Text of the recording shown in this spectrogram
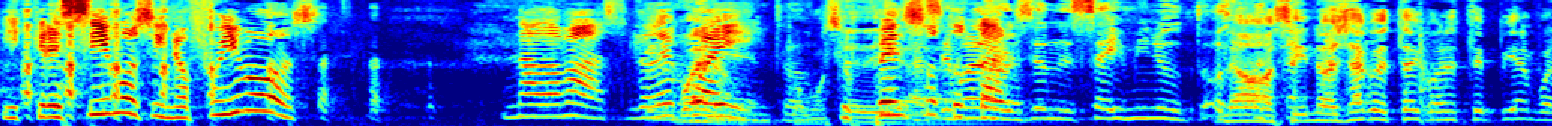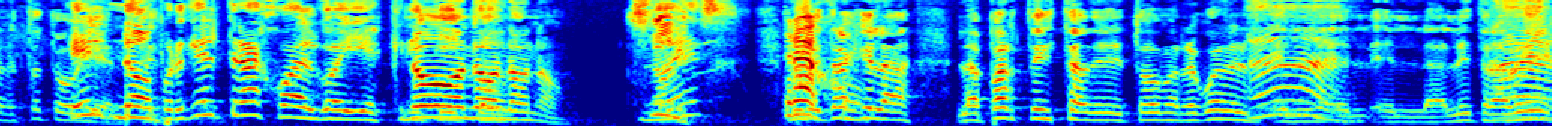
y crecimos y nos fuimos, Nada más, lo dejo Bueno, ahí. como Suspenso total. versión de seis minutos. No, si no, ya que estoy con este piano, bueno, está todo Él- bien. no, porque él trajo algo ahí escrito. No, no, no, no. ¿No Sí. es? No, me traje la, la parte esta de todo me recuerda, el- Ah. el- el- la letra Ah. B,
